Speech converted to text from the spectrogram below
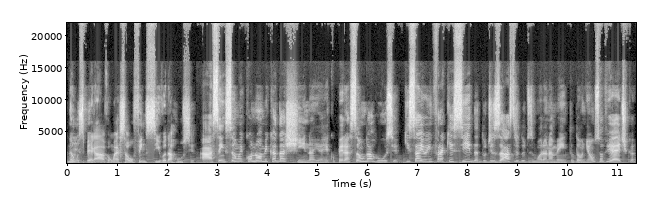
não esperavam essa ofensiva da Rússia. A ascensão econômica da China e a recuperação da Rússia, que saiu enfraquecida do desastre do desmoronamento da União Soviética,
